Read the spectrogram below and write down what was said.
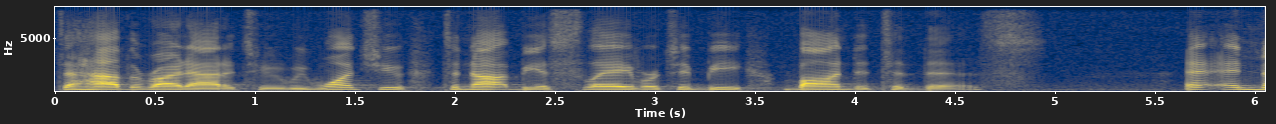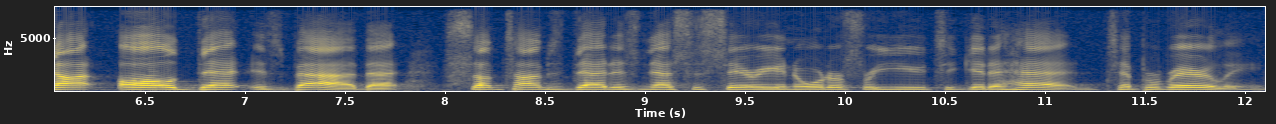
to have the right attitude. We want you to not be a slave or to be bonded to this. And, and not all debt is bad, that sometimes debt is necessary in order for you to get ahead temporarily.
